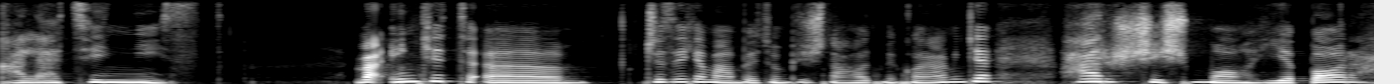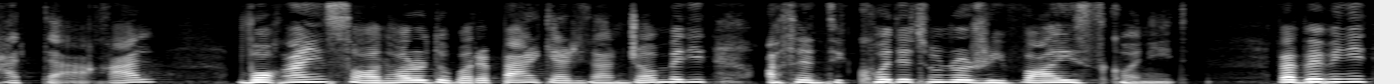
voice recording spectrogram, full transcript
غلطی نیست. و اینکه چیزی که من بهتون پیشنهاد می‌کنم این که هر شیش ماه یه بار حداقل واقعا این سالها رو دوباره برگردید انجام بدید authentic code تون رو revise کنید و ببینید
